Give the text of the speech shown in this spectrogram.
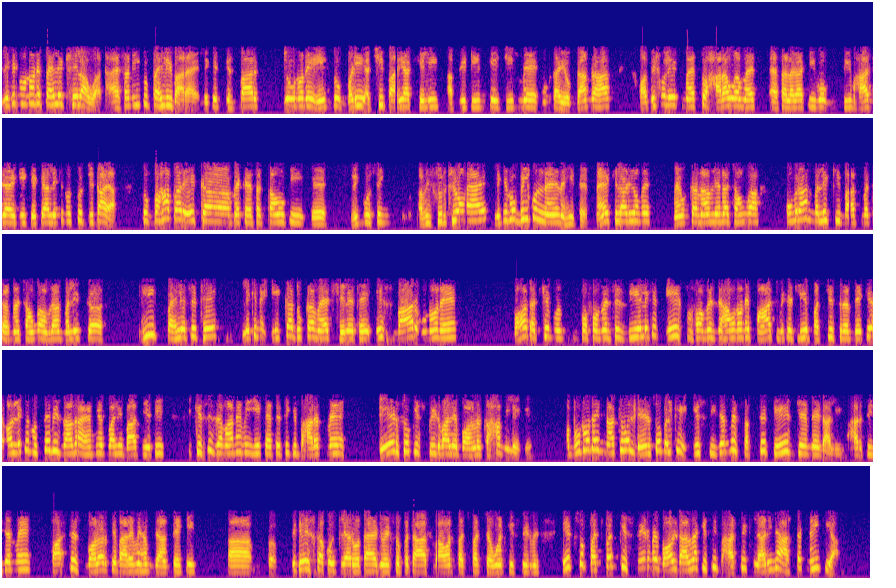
लेकिन उन्होंने पहले खेला हुआ था। ऐसा नहीं कि पहली बार आए लेकिन इस बार जो उन्होंने एक दो बड़ी अच्छी पारियाँ खेली अपनी टीम के जीत में उनका योगदान रहा। और बिल्कुल एक मैच तो हारा हुआ मैच ऐसा लगा कि वो टीम हार जाएगी कि क्या लेकिन उसको जिताया। तो वहाँ पर एक आ, मैं कह सकता हूँ कि रिंकू सिंह अभी सुर्खियों में आए लेकिन वो बिल्कुल नए नहीं थे। नए खिलाड़ियों में मैं उनका नाम लेना चाहूँगा। उमरान मलिक की बात मैं करना चाहूँगा। उमरान मलिक ही पहले से थे लेकिन इक्का दुक्का मैच खेले थे। इस बार उन्होंने बहुत अच्छे परफॉर्मेंसेस दिए, लेकिन एक परफॉर्मेंस जहाँ उन्होंने पाँच विकेट लिए, पच्चीस रन देके और लेकिन उससे भी ज़्यादा अहमियत वाली बात ये थी कि किसी जमाने में ये कहते थे कि भारत में डेढ़ सौ की स्पीड वाले बॉलर कहाँ मिलेंगे? अब उन्होंने न केवल डेढ़ सौ, बल्कि इस सीज़न में सबसे तेज गेंदें डाली। हर सीज़न में फास्टेस्ट बॉलर के बारे में हम जानते हैं कि विदेश का कोई प्लेयर होता है जो 150, बावन पचपन चौवन की स्पीड में 155 की स्पीड में बॉल डालना किसी भारतीय खिलाड़ी ने आज तक नहीं किया।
